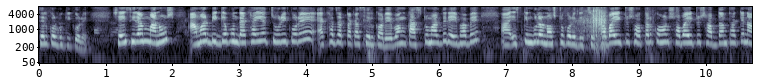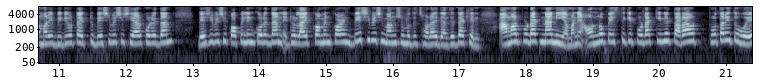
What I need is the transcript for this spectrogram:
সেল করব কি করে? সেই সিরাম মানুষ আমার বিজ্ঞাপন দেখাইয়ে চুরি করে এক হাজার টাকা সেল করে এবং কাস্টমারদের এইভাবে স্কিনগুলো নষ্ট করে দিচ্ছে। সবাই একটু সতর্ক হন, সবাই একটু সাবধান থাকেন, আমার এই ভিডিওটা একটু বেশি বেশি শেয়ার করে দেন, বেশি বেশি কপি লিঙ্ক করে দেন, একটু লাইক কমেন্ট করেন, বেশি বেশি মানুষের মধ্যে ছড়াই দেন যে দেখেন, আমার প্রোডাক্ট না নিয়ে মানে অন্য পেজ থেকে প্রোডাক্ট কিনে তারা প্রতারিত হয়ে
